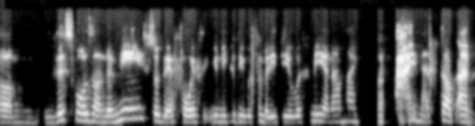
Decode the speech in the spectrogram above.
um, this falls under me. So therefore, if you need to deal with somebody, deal with me. And I'm like, but I messed up. And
